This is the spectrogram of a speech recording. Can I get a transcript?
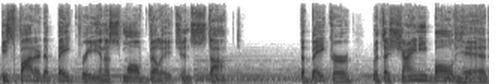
He spotted a bakery in a small village and stopped. The baker, with a shiny bald head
